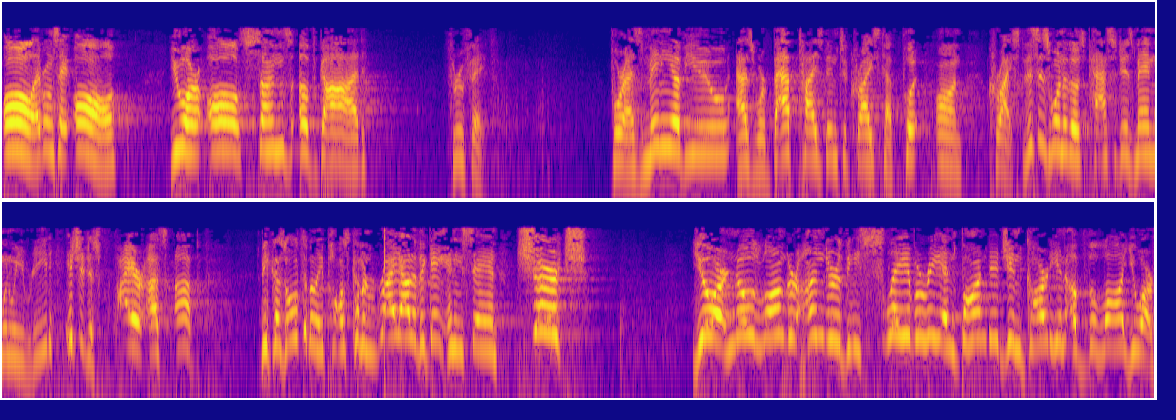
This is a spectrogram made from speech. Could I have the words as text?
all, everyone say all, you are all sons of God through faith. For as many of you as were baptized into Christ have put on Christ. This is one of those passages, man, when we read, it should just fire us up. Because ultimately, Paul's coming right out of the gate and he's saying, Church, you are no longer under the slavery and bondage and guardian of the law. You are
